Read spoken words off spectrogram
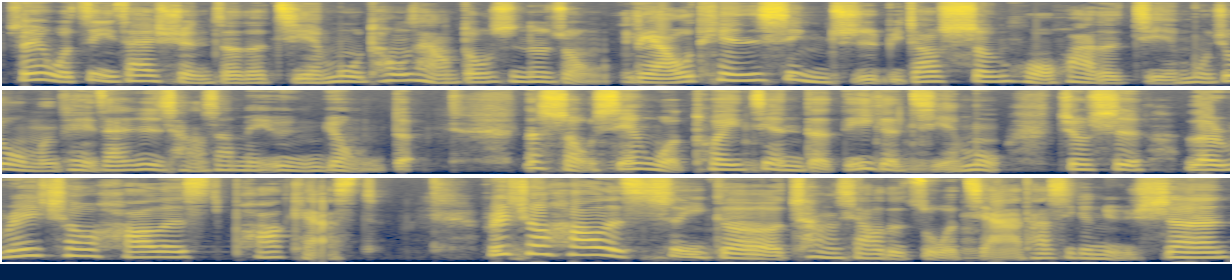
所以我自己在选择的节目，通常都是那种聊天性质、比较生活化的节目，就我们可以在日常上面运用的。那首先我推荐的第一个节目就是 The Rachel Hollis Podcast。Rachel Hollis 是一个畅销的作家，她是一个女生，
